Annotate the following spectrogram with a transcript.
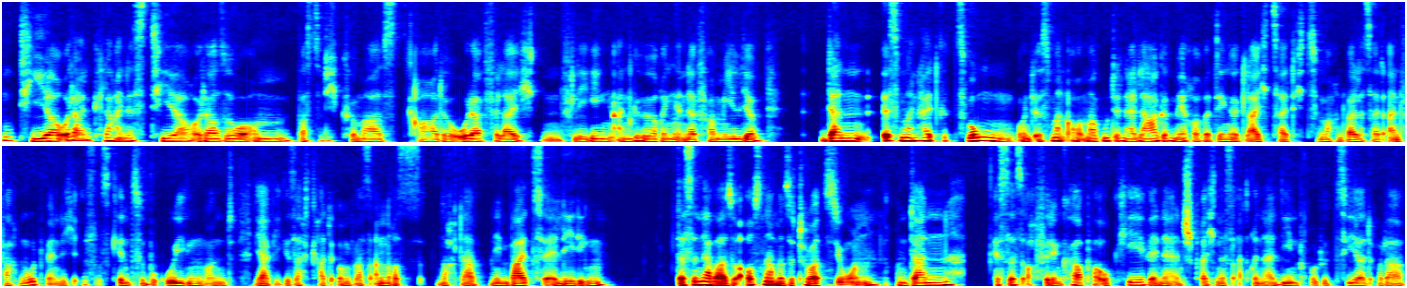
ein Tier oder ein kleines Tier oder so, um was du dich kümmerst gerade oder vielleicht einen pflegigen Angehörigen in der Familie, dann ist man halt gezwungen und ist man auch immer gut in der Lage, mehrere Dinge gleichzeitig zu machen, weil das halt einfach notwendig ist, das Kind zu beruhigen und ja, wie gesagt, gerade irgendwas anderes noch da nebenbei zu erledigen. Das sind aber so Ausnahmesituationen und dann ist es auch für den Körper okay, wenn er entsprechendes Adrenalin produziert oder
